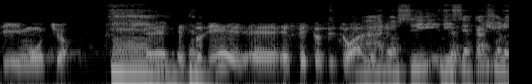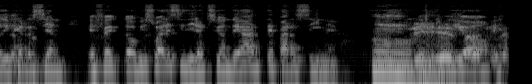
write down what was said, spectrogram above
sí, mucho. Ah, Eh, estudié eh, efectos visuales. Claro, sí, dice acá, yo lo dije recién, efectos visuales y dirección de arte para cine. ah, Sí, es Estudió, para cine, estudió.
